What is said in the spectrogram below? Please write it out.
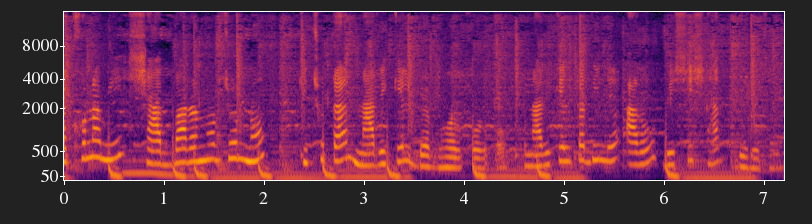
এখন আমি স্বাদ বাড়ানোর জন্য কিছুটা নারিকেল ব্যবহার করব। নারিকেলটা দিলে আরও বেশি স্বাদ বেড়ে যায়।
